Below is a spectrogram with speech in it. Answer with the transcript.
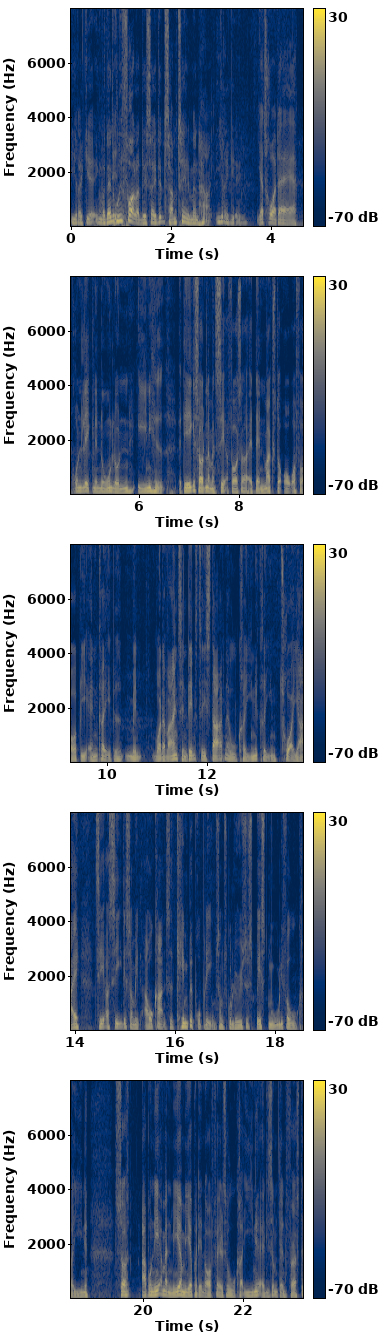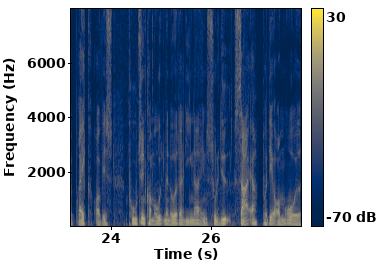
i regeringen? Hvordan det, udfolder det sig i den samtale, man har i regeringen? Jeg tror, der er grundlæggende nogenlunde enighed. Det er ikke sådan, at man ser for sig, at Danmark står over for at blive angrebet, men hvor der var en tendens til i starten af Ukrainekrigen, tror jeg, til at se det som et afgrænset kæmpe problem, som skulle løses bedst muligt for Ukraine så abonnerer man mere og mere på den opfattelse, at Ukraine er ligesom den første brik, og hvis Putin kommer ud med noget, der ligner en solid sejr på det område,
